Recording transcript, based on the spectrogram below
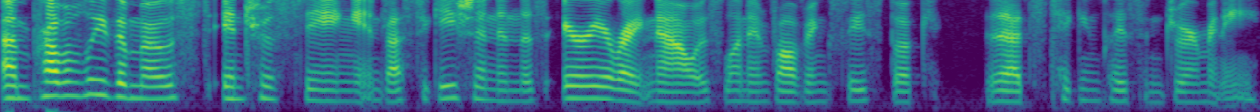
Um, probably the most interesting investigation in this area right now is one involving Facebook that's taking place in Germany.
